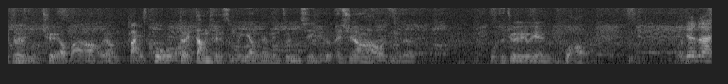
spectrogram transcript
可是你却要把它好像摆阔、对，当成什么样那边尊敬，说哎、学长好什么的。我是觉得有点不好了。我记得在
